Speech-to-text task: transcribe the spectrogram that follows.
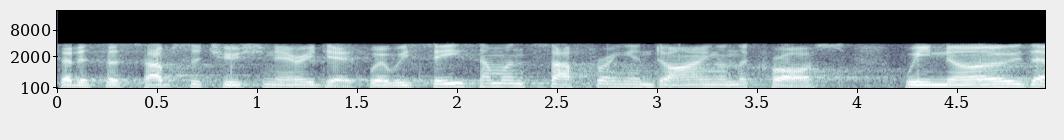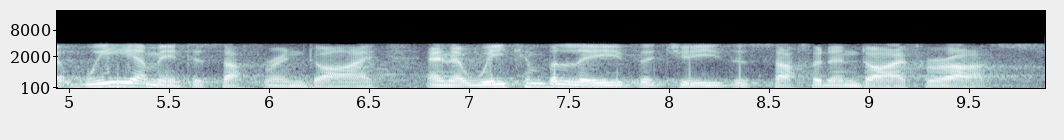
that it's a substitutionary death. Where we see someone suffering and dying on the cross, we know that we are meant to suffer and die, and that we can believe that Jesus suffered and died for us.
